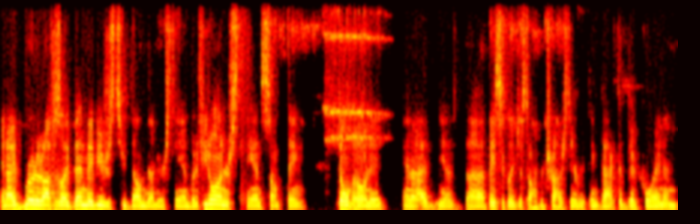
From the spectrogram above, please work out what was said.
and i wrote it off as like ben maybe you're just too dumb to understand but if you don't understand something don't own it and I, you know, uh, basically just arbitraged everything back to Bitcoin, and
